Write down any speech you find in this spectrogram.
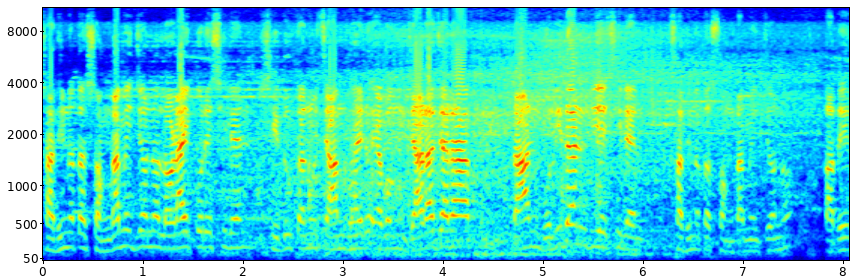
স্বাধীনতা সংগ্রামের জন্য লড়াই করেছিলেন, সিধু, কানু, চাঁদ ভাইরো এবং যারা যারা প্রাণ বলিদান দিয়েছিলেন স্বাধীনতা সংগ্রামের জন্য, তাদের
